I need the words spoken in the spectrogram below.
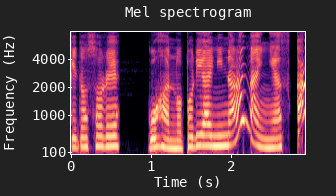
けどそれ、ご飯の取り合いにならないんやすか？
